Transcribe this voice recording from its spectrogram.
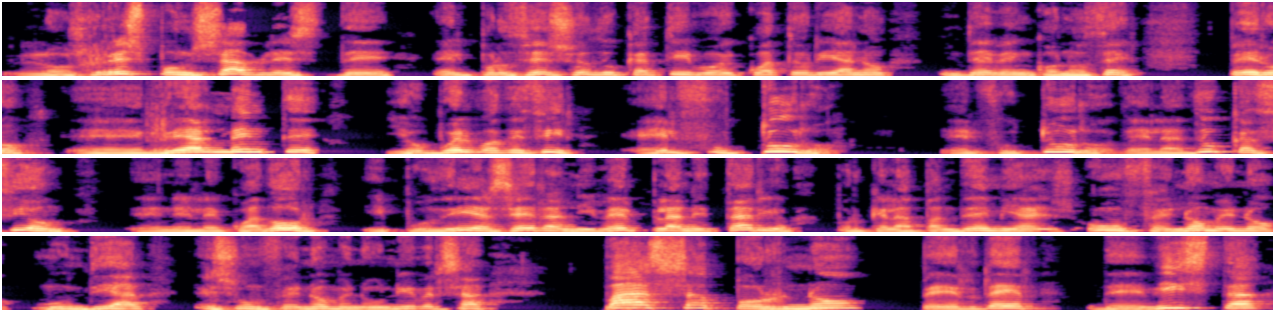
los responsables del proceso educativo ecuatoriano deben conocer. Pero eh, realmente, yo vuelvo a decir, el futuro, el futuro de la educación en el Ecuador y podría ser a nivel planetario, porque la pandemia es un fenómeno mundial, es un fenómeno universal, pasa por no perder de vista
